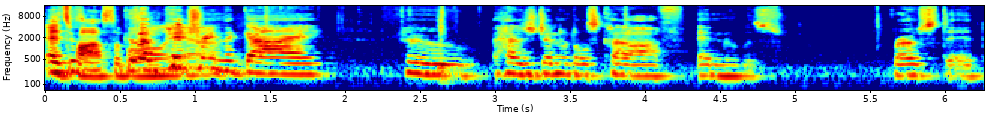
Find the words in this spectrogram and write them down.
it's possible because i'm picturing yeah. the guy who had his genitals cut off and was roasted.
